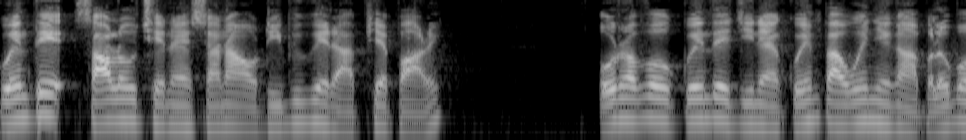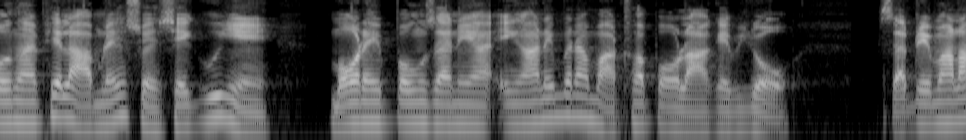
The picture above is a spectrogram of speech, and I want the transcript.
ကွင်းသစ်စောက်လုပ်ခြင်းနဲ့ဆန္ဒကိုတည်ပြုခဲ့တာဖြစ်ပါတယ်။ Old Trafford ကွင်းသစ်ကြီးနဲ့ကွင်းပတ်ဝန်းကျင်ကဘယ်လိုပုံစံဖြစ်လာမလဲဆိုရင်စိတ်ကူးရင် model ပုံစံတွေဟာအင်္ဂါနေ့မနက်မှာထွက်ပေါ်လာခဲ့ပြီးတော့စက်တင်ဘာလ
